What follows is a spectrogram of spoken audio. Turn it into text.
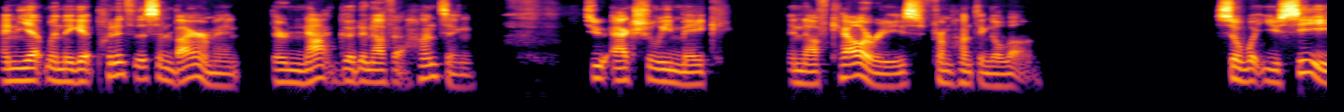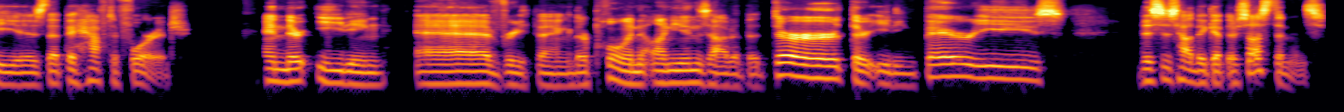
And yet, when they get put into this environment, they're not good enough at hunting to actually make enough calories from hunting alone. So, what you see is that they have to forage and they're eating everything. They're pulling onions out of the dirt, they're eating berries. This is how they get their sustenance.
